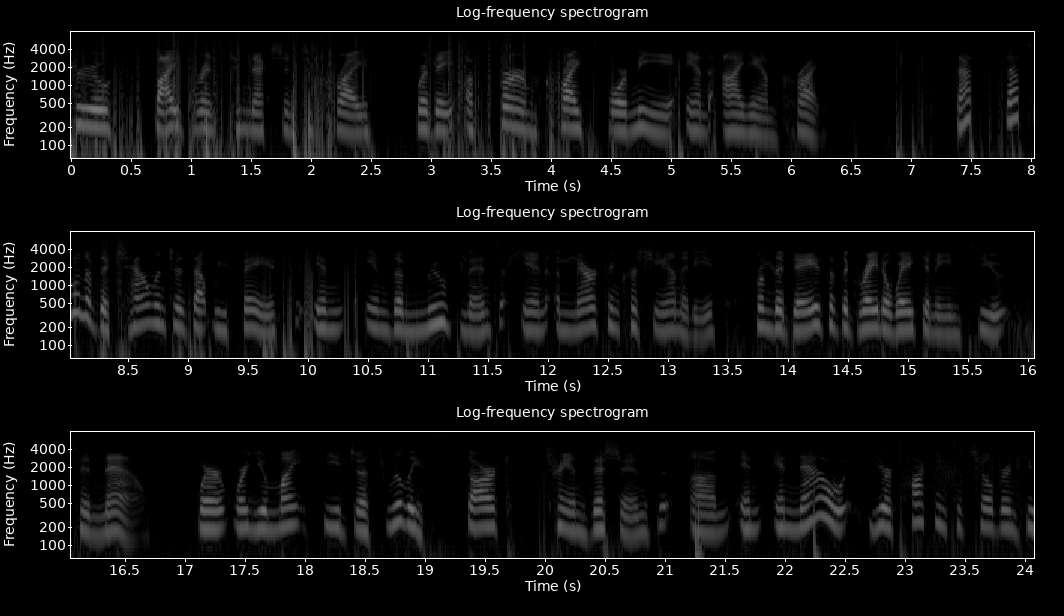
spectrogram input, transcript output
true, vibrant connection to Christ, where they affirm Christ for me and I am Christ. That's, that's one of the challenges that we face in, in the movement in American Christianity from the days of the Great Awakening to, to now, where, where you might see just really stark transitions. Um, and, and now you're talking to children who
